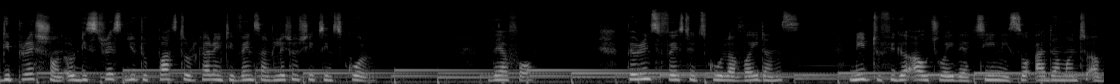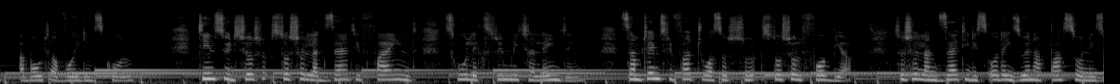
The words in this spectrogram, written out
depression, or distress due to past or current events and relationships in school. Therefore, parents faced with school avoidance need to figure out why their teen is so adamant about avoiding school. Teens with social anxiety find school extremely challenging, sometimes referred to as social, phobia. Social anxiety disorder is when a person is,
